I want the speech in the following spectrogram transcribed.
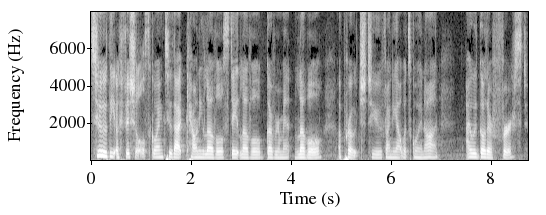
to the officials, going to that county level, state level, government level approach to finding out what's going on. I would go there first.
